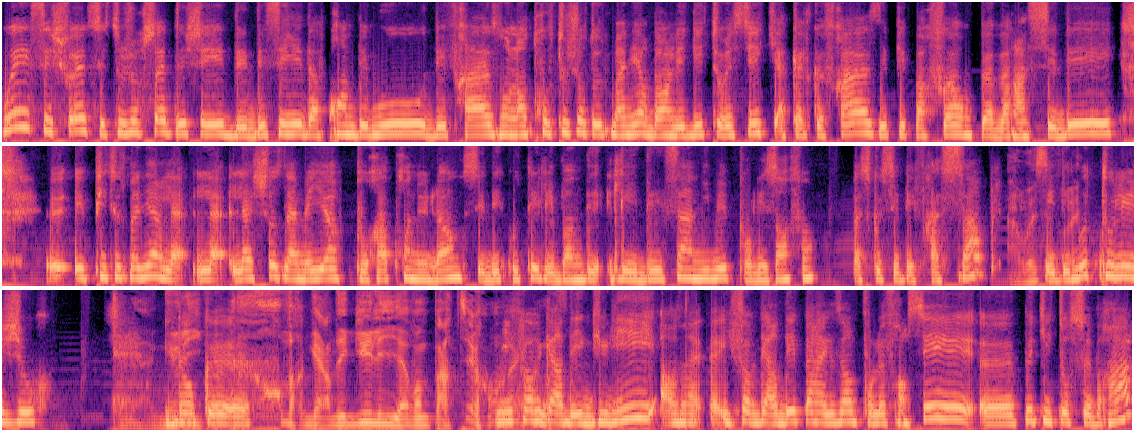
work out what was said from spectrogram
Oui, c'est chouette, c'est toujours chouette d'essayer d'apprendre des mots, des phrases. On en trouve toujours de toute manière dans les guides touristiques, il y a quelques phrases, et puis parfois on peut avoir un CD. Euh, Et puis de toute manière, la, la, la chose la meilleure pour apprendre une langue, c'est d'écouter les, bandes, les dessins animés pour les enfants, parce que c'est des phrases simples Ah ouais, c'est et des mots de tous les jours. Gulli, Donc, euh, on va regarder Gulli avant de partir. En il faut regarder Gulli, il faut regarder par exemple pour le français, euh, Petit ours brun,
